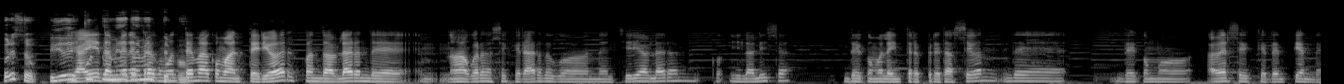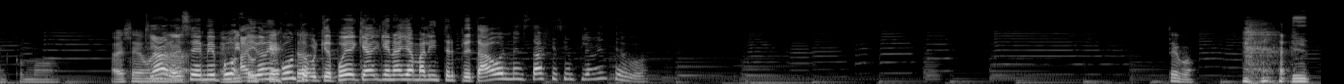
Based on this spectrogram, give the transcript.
Por eso, pidió Y disculpas ahí también entra como un tema como anterior, cuando hablaron de, no me acuerdo si Gerardo con el Chiri hablaron y la Alicia, de como la interpretación de, de como, a ver si es que te entienden, como, a veces Claro, ese es mi ahí un va mi punto, porque puede que alguien haya malinterpretado el mensaje simplemente. po. Po. Sí.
